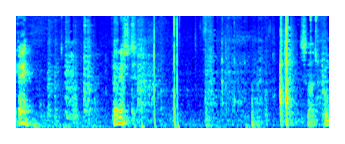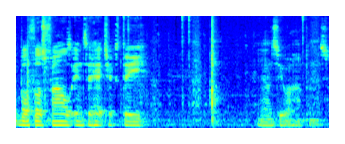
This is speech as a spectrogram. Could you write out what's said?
Okay, finished. So let's put both those files into HXD and see what happens.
